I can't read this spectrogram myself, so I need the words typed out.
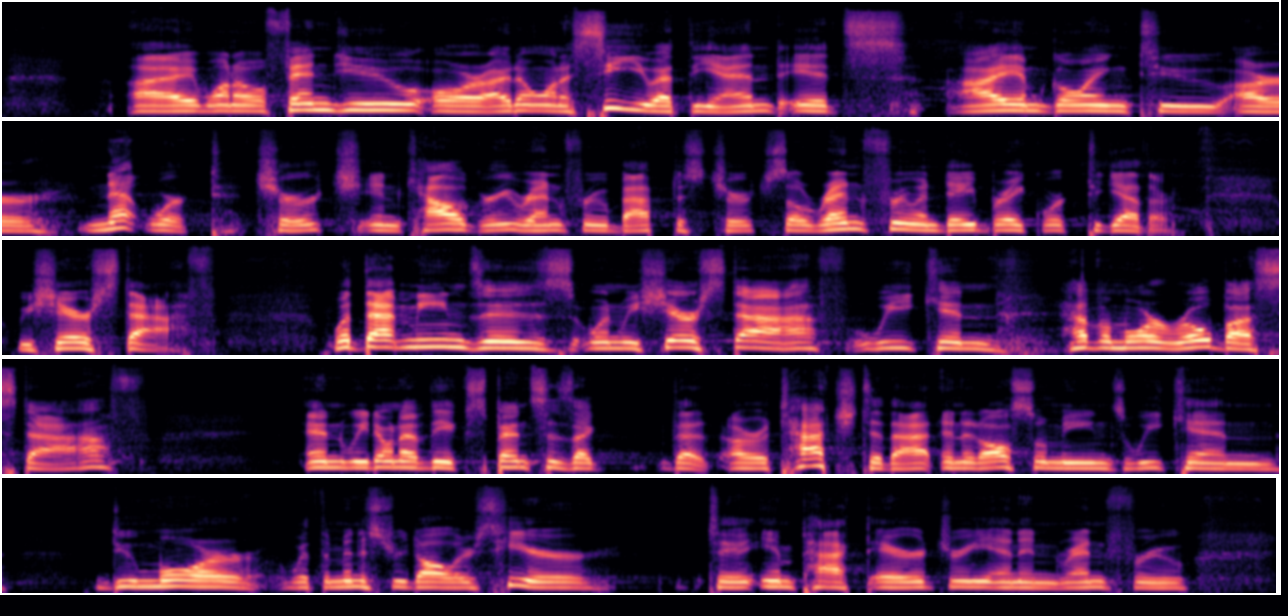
I want to offend you or I don't want to see you at the end. It's I am going to our networked church in Calgary, Renfrew Baptist Church. So Renfrew and Daybreak work together. We share staff. What that means is when we share staff, we can have a more robust staff and we don't have the expenses that, that are attached to that. And it also means we can do more with the ministry dollars here to impact Airdrie and in Renfrew,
